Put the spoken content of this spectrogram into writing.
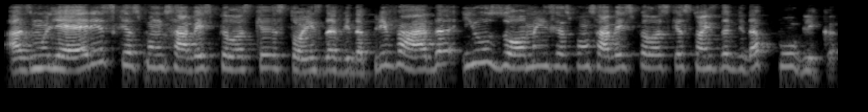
as mulheres responsáveis pelas questões da vida privada e os homens responsáveis pelas questões da vida pública.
